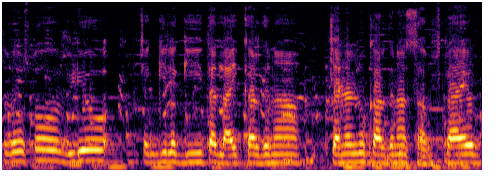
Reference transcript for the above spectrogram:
ਤਾਂ ਦੋਸਤੋ ਵੀਡੀਓ ਚੰਗੀ ਲੱਗੀ ਤਾਂ ਲਾਈਕ ਕਰ ਦੇਣਾ ਚੈਨਲ ਨੂੰ ਕਰ ਦੇਣਾ ਸਬਸਕ੍ਰਾਈਬ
